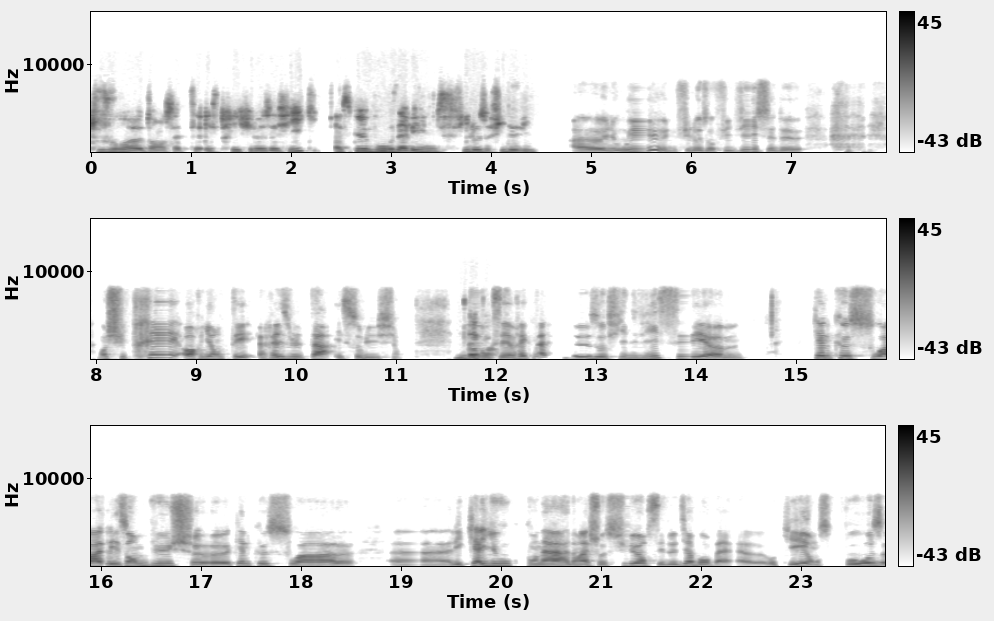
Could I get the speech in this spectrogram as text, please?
toujours dans cet esprit philosophique, est-ce que vous, vous avez une philosophie de vie? Euh, oui, une philosophie de vie, c'est de. Moi, je suis très orientée résultats et solutions. Donc, c'est vrai que ma philosophie de vie, c'est euh, quelles que soient les embûches, euh, quels que soient les cailloux qu'on a dans la chaussure, c'est de dire bon, ben, ok, on se pose.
